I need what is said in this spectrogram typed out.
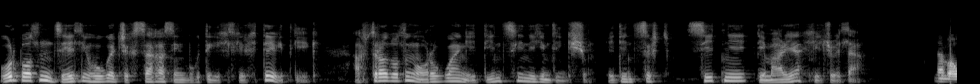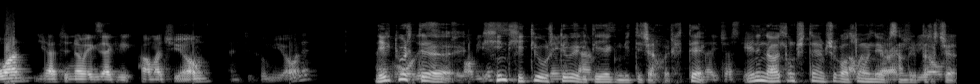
Үр болон зээлийн хүүгээ жагсаахаас энэ бүгдийг эхлэх хэрэгтэй гэдгийг Австрали болон Уругвайн эдийн засгийн нийгэмдийн гишүүн эдийн засагч Сидни Демария хэлж байлаа. Number 1, you have to know exactly how much you own and to whom you own it. Нэгдүгээрт хинт хэдийн өртөвэ гэдгийг яг мэдэж авах хэрэгтэй. Энэ нь ойлгомжтой юм шиг олон хүнийг санагдах ч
